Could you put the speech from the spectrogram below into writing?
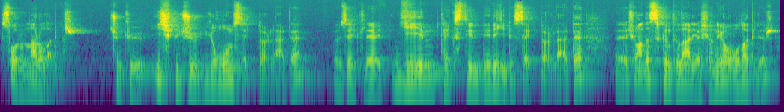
sorunlar olabilir. Çünkü iş gücü yoğun sektörlerde özellikle giyim, tekstil, deri gibi sektörlerde e, şu anda sıkıntılar yaşanıyor olabilir.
